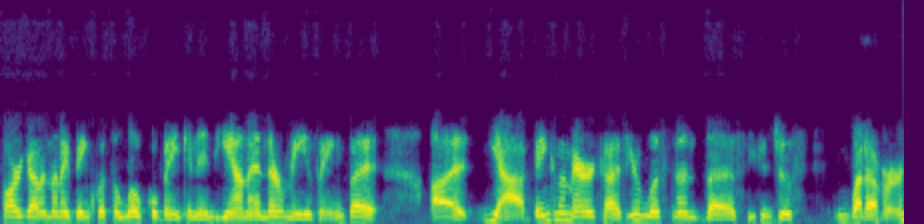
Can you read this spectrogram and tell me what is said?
Fargo, and then I bank with a local bank in Indiana, and they're amazing. But uh, yeah, Bank of America. If you're listening to this, you can just whatever.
